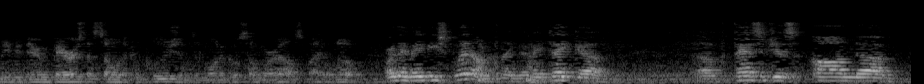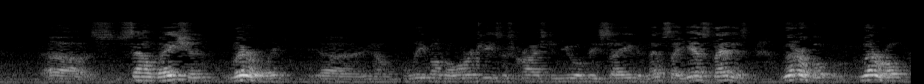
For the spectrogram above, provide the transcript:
maybe they're embarrassed at some of the conclusions and want to go somewhere else, I don't know. Or they may be split on the thing. They may take uh, uh, passages on uh, uh, salvation literally, uh, you know, believe on the Lord Jesus Christ and you will be saved, and they'll say, yes, that is literal, literal.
